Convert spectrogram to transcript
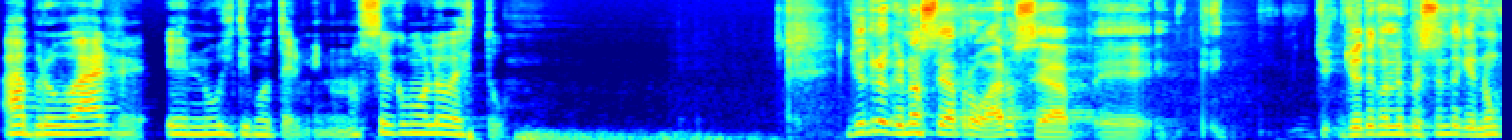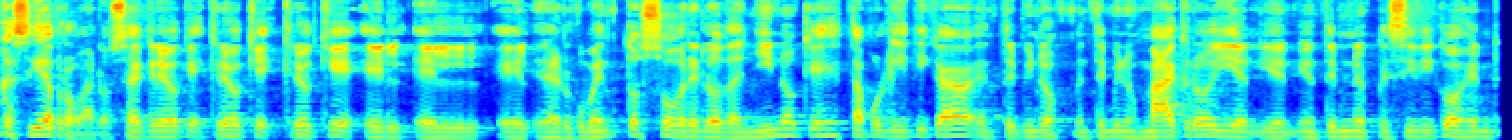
aprobar en último término. No sé cómo lo ves tú. Yo creo que no se va a aprobar, o sea, eh, yo tengo la impresión de que nunca se iba a aprobar. O sea, creo que, creo que, creo que el, el, el argumento sobre lo dañino que es esta política en términos, en términos macro y en, en términos específicos en,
